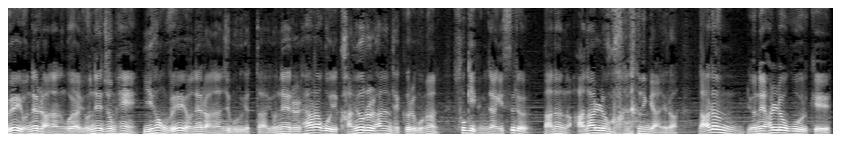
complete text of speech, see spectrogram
왜 연애를 안 하는 거야? 연애 좀 해. 이 형 왜 연애를 안 하는지 모르겠다. 연애를 하라고 강요를 하는 댓글을 보면 속이 굉장히 쓰려요. 나는 안 하려고 안 하는 게 아니라 나름 연애하려고 이렇게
